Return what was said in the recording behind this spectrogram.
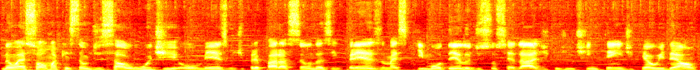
não é só uma questão de saúde ou mesmo de preparação das empresas, mas que modelo de sociedade que a gente entende que é o ideal.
